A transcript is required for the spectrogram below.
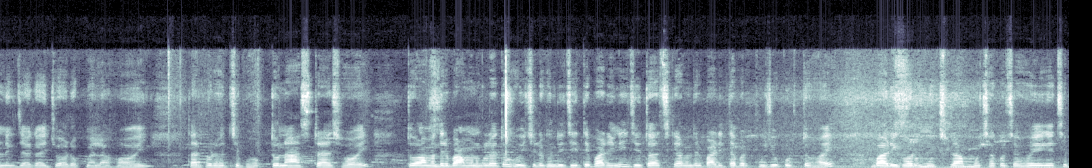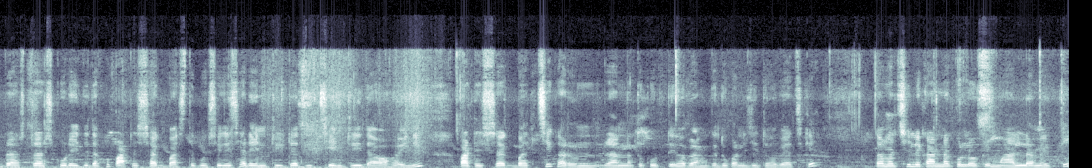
অনেক জায়গায় চড়ক মেলা হয়, তারপরে হচ্ছে ভক্ত নাচ টাচ হয়। তো আমাদের বামনগুলোতে হয়েছিল, কিন্তু যেতে পারিনি। যেহেতু আজকে আমাদের বাড়িতে আবার পুজো করতে হয় বাড়ি ঘর মুছলাম মোছা কোছা হয়ে গেছে ব্রাশ ট্রাশ করে এই যে দেখো পাটের শাক বাঁচতে বসে গেছে, আর এন্ট্রিটা দিচ্ছি এন্ট্রি দেওয়া হয়নি। পাটের শাক বাচ্ছি, কারণ রান্না তো করতেই হবে, আমাকে দোকানে যেতে হবে আজকে। তো আমার ছেলে কান্না করল, ওকে মারলাম একটু,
